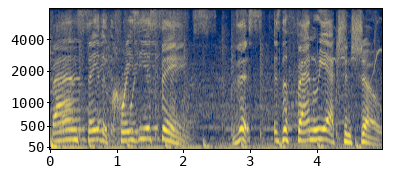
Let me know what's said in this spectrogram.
Fans say the craziest things. This is the Fan Reaction Show.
